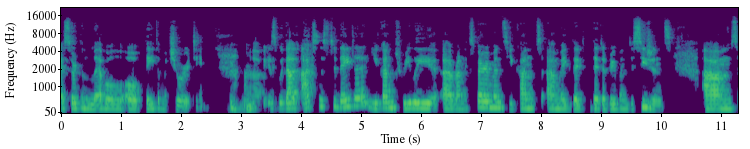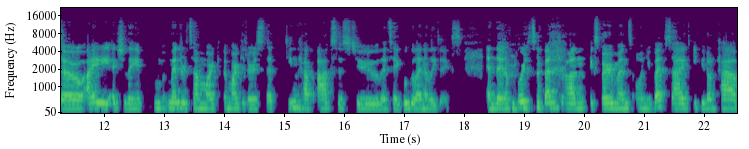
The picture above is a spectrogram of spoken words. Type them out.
a certain level of data maturity. Mm-hmm. Uh, because without access to data, you can't really uh, run experiments, you can't uh, make data driven decisions. Um, so I actually mentored some mark- marketers that didn't have access to, let's say, Google Analytics. And then, of course, you can't run experiments on your website if you don't have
